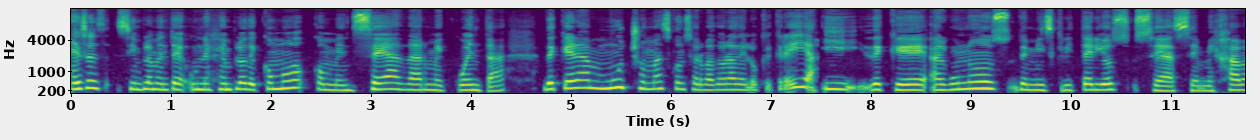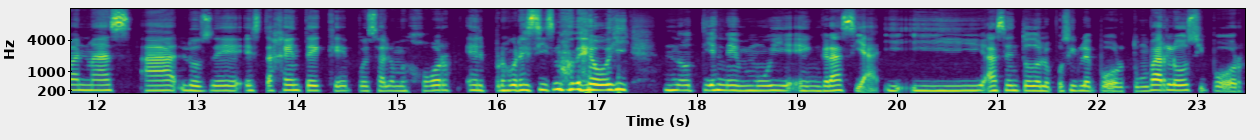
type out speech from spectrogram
eso es simplemente un ejemplo de cómo comencé a darme cuenta de que era mucho más conservadora de lo que creía y de que algunos de mis criterios se asemejaban más a los de esta gente que pues a lo mejor el progresismo de hoy no tiene muy en gracia y, y hacen todo lo posible por tumbarlos y por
